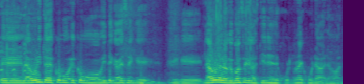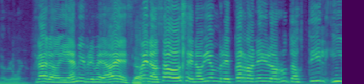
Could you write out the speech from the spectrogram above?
Eh, Laurita es como, es como, viste que a veces que, eh, que Laura lo que pasa es que las tiene rejunadas las bandas, pero bueno. Claro, y es mi primera vez. Claro. Bueno, sábado 12 de noviembre, Perro Negro, Ruta Hostil y...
